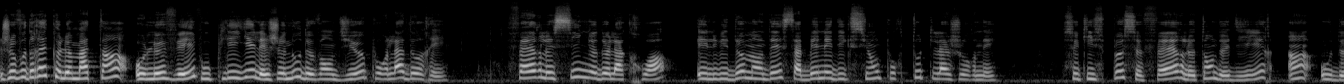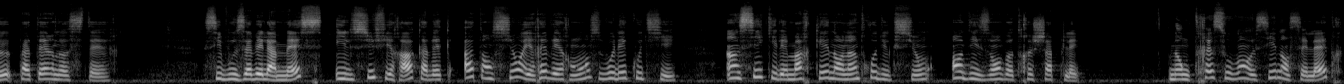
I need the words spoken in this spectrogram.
Je voudrais que le matin, au lever, vous pliez les genoux devant Dieu pour l'adorer, faire le signe de la croix et lui demander sa bénédiction pour toute la journée ce qui peut se faire le temps de dire un ou deux paternoster. Si vous avez la messe, il suffira qu'avec attention et révérence vous l'écoutiez, ainsi qu'il est marqué dans l'introduction en disant votre chapelet. Donc très souvent aussi dans ces lettres,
